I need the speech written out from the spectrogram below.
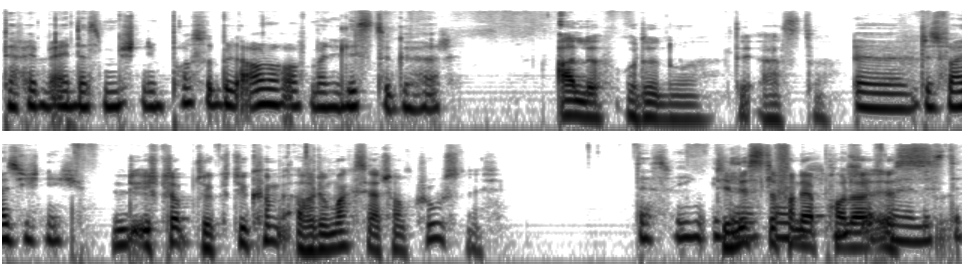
Da fällt mir ein, dass Mission Impossible auch noch auf meine Liste gehört. Alle oder nur der erste? Äh, das weiß ich nicht. Ich glaube, die, die können, aber du magst ja Tom Cruise nicht. Deswegen Die Liste von der Paula ist,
